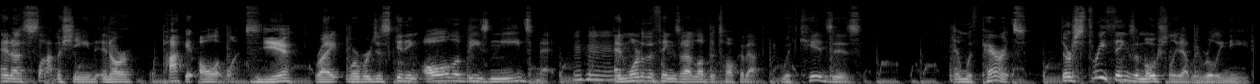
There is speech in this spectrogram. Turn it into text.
and a slot machine in our pocket all at once yeah. right? Where we're just getting all of these needs met. Mm-hmm. And one of the things that I love to talk about with kids is, and with parents, there's three things emotionally that we really need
